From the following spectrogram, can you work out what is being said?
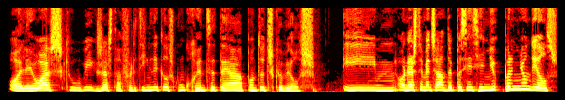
Olha, eu acho que o Big já está fartinho daqueles concorrentes até à ponta dos cabelos. E honestamente já não tenho paciência para nenhum deles,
